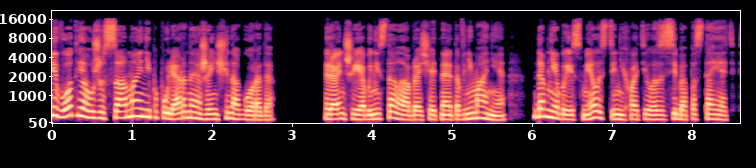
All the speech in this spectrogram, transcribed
и вот я уже самая непопулярная женщина города. Раньше я бы не стала обращать на это внимание, да мне бы и смелости не хватило за себя постоять.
